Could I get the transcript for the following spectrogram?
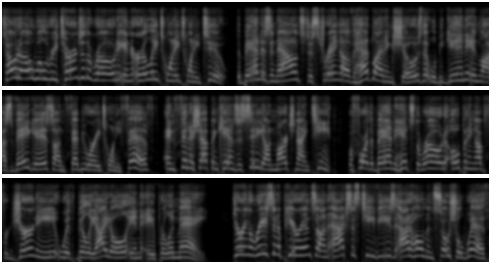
Toto will return to the road in early 2022. The band has announced a string of headlining shows that will begin in Las Vegas on February 25th and finish up in Kansas City on March 19th before the band hits the road, opening up for Journey with Billy Idol in April and May. During a recent appearance on AXS TV's At Home and Social With,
